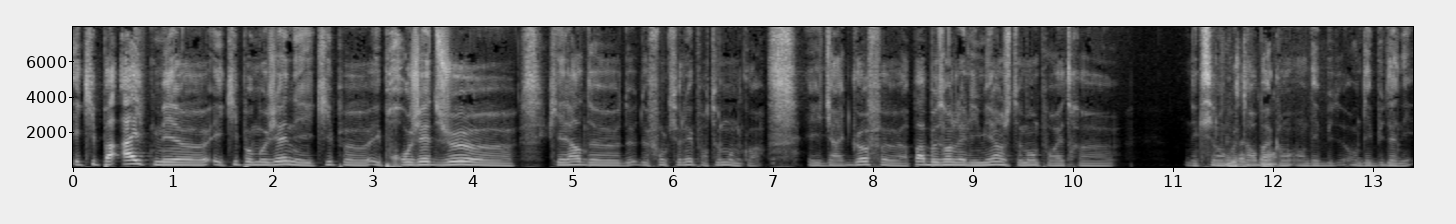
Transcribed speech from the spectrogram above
équipe pas hype, mais euh, équipe homogène et équipe euh, et projet de jeu euh, qui a l'air de, de, de fonctionner pour tout le monde. Quoi. Et Jared Goff n'a pas besoin de la lumière justement pour être euh, un excellent Exactement. quarterback en, en début, en début d'année.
